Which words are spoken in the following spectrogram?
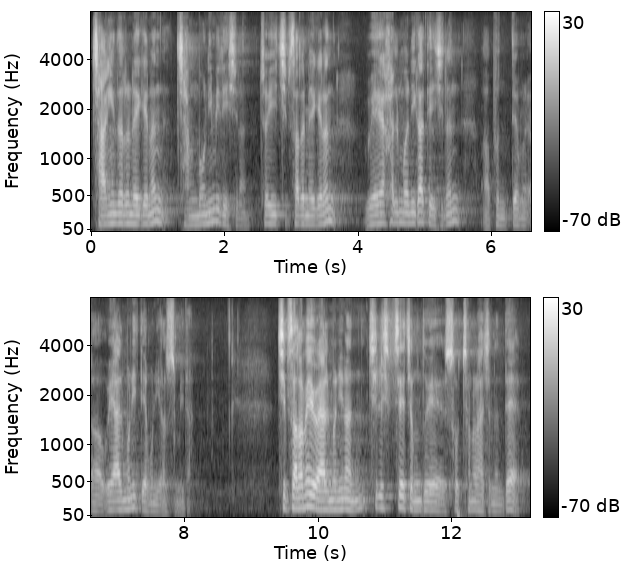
장인어른에게는 장모님이 되시는 저희 집사람에게는 외할머니가 되시는 어, 분 때문 어, 외할머니 때문이었습니다. 집사람의 외할머니는 70세 정도의 소천을 하셨는데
